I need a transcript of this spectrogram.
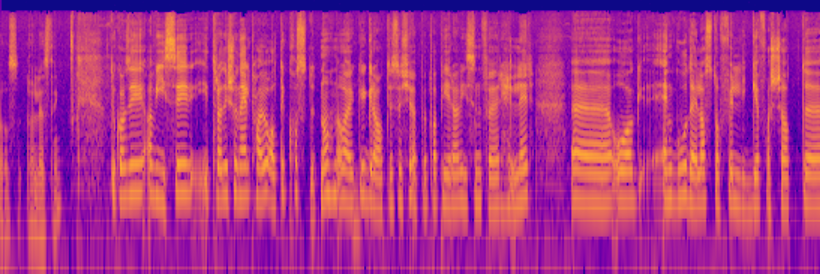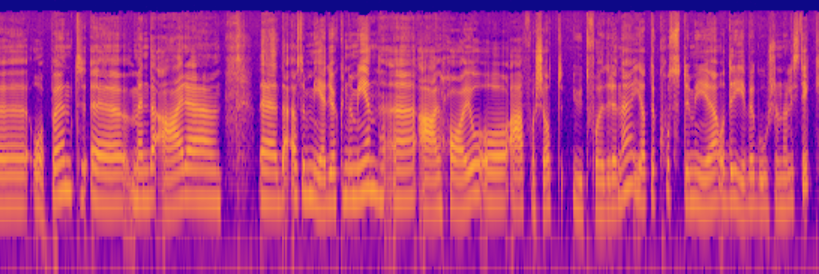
å, å lese ting? Du kan si aviser tradisjonelt har jo alltid kostet noe. Det var jo ikke gratis å kjøpe papiravisen før heller. Uh, og en god del av stoffet ligger fortsatt uh, åpent. Uh, men det er Eh, det, altså Medieøkonomien eh, er, har jo og er fortsatt utfordrende i at det koster mye å drive god journalistikk.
